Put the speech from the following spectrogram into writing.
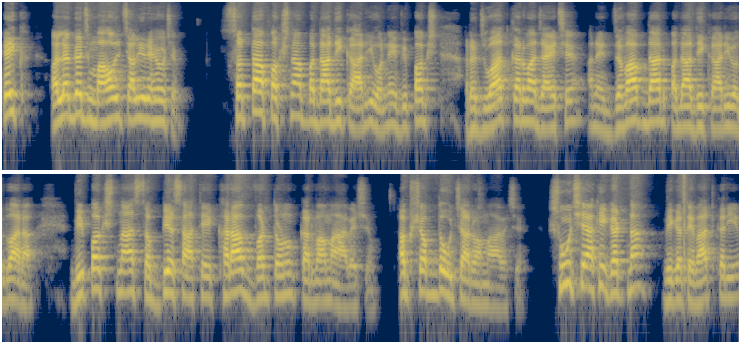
કંઈક અલગ જ માહોલ ચાલી રહ્યો છે. સત્તા પક્ષના પદાધિકારીઓને વિપક્ષ રજૂઆત કરવા જાય છે અને જવાબદાર પદાધિકારીઓ દ્વારા વિપક્ષના સભ્ય સાથે ખરાબ વર્તણૂક કરવામાં આવે છે. અપશબ્દો ઉચ્ચારવામાં આવે છે. શું છે આખી ઘટના? વિગતે વાત કરીએ.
